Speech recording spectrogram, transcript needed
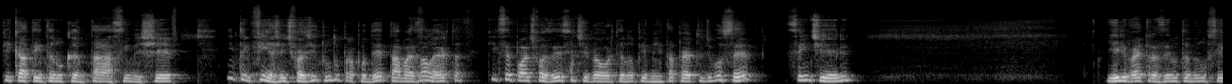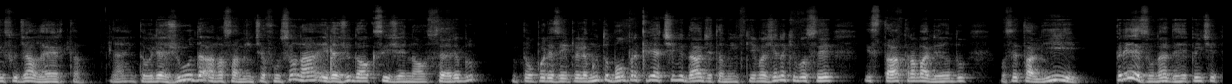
ficar tentando cantar, assim, mexer. Então, enfim, a gente faz de tudo para poder estar tá mais alerta. O que, que você pode fazer se tiver hortelã-pimenta perto de você? Sente ele. E ele vai trazendo também um senso de alerta. Né? Então ele ajuda a nossa mente a funcionar, ele ajuda a oxigenar o cérebro, então, por exemplo, ele é muito bom para criatividade também, porque imagina que você está trabalhando, você está ali preso, né? De repente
